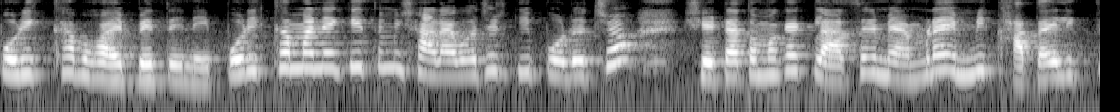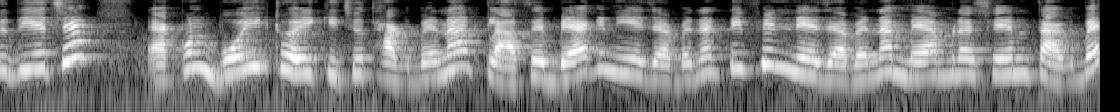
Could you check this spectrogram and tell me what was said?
পরীক্ষা ভয় পেতে নেই। পরীক্ষা মানে কি? তুমি সারা বছর কি পড়েছো? সেটা তোমাকে ক্লাসের ম্যামরা এমনি খাতায় লিখতে দিয়েছে। এখন বই ঠই কিছু থাকবে না ক্লাসে ব্যাগ নিয়ে যাবে না টিফিন নিয়ে যাবে না ম্যামরা সেম থাকবে।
